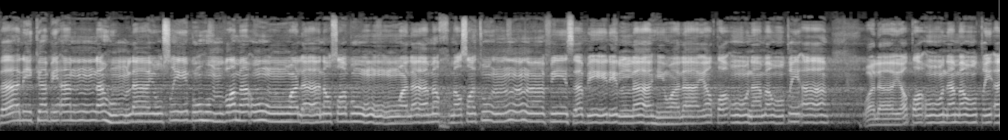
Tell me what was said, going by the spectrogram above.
ذلك بأنهم لا يصيبهم ظمأ ولا نصب ولا مخمصة في سبيل الله ولا يطؤون موطئا ولا يطؤون موطئا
